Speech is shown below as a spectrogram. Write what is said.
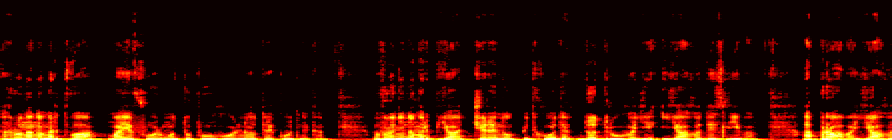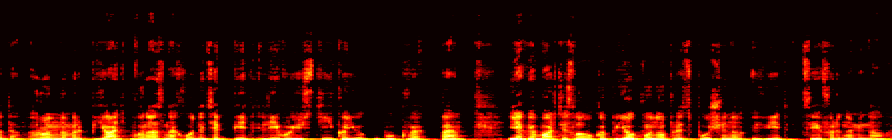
Грона номер 2 має форму тупоугольного трикутника. В гроні номер 5 черенок підходить до другої ягоди зліва. А права ягода, грон номер 5, вона знаходиться під лівою стійкою букви П. І як ви бачите, слово копійок, воно приспущено від цифр номінала.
